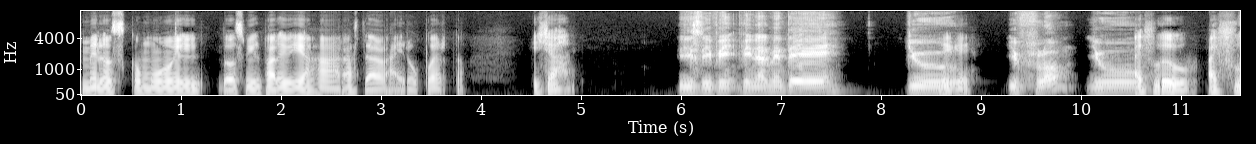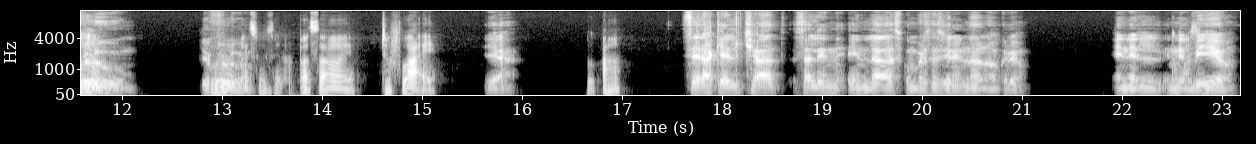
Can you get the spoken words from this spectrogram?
Menos como el 2000 para viajar hasta el aeropuerto. Y ya Y sí, fi- finalmente, you, llegué. you flew, you I flew, I flew, flew, you flew. flew, Eso es en el pasado. eh, To fly. yeah. Ah, ¿Será que el chat sale en, las conversaciones? No, no creo. En el, en ¿Cómo el así? video.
